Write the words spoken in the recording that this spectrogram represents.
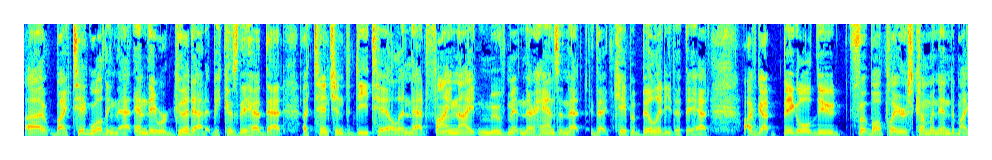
uh, by TIG welding that. And they were good at it because they had that attention to detail and that finite movement in their hands and that that capability that they had. I've got big old dude football players coming into my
